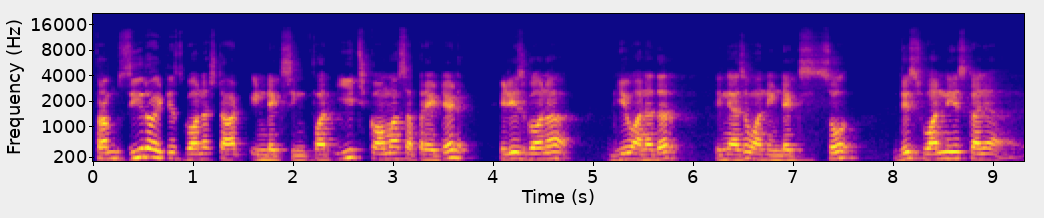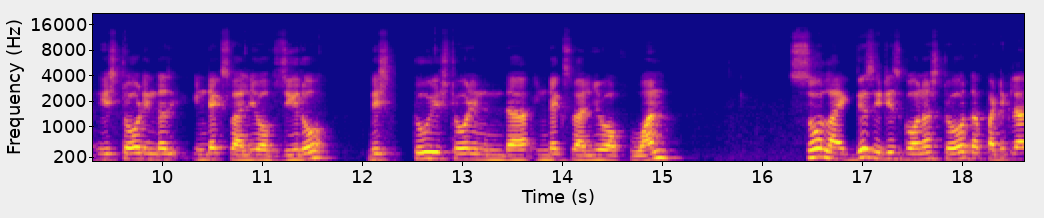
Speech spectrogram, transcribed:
from 0 it is gonna start indexing. For each comma separated it is gonna give another thing as a one index. So this one is is stored in the index value of 0 this 2 is stored in the index value of 1 so like this it is gonna store the particular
